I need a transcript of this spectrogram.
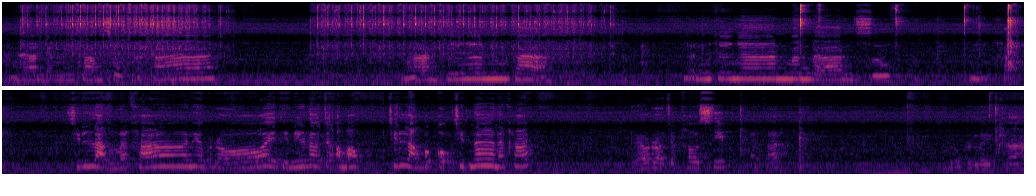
ทำงานอย่างมีความสุขนะคะ งานคือเงินค่ะ เงินคืองานบันดาลสุขนี่ค่ะ ชิ้นหลังนะคะ เรียบร้อย ทีนี้เราจะเอามาชิ้นหลังประกบชิ้นหน้านะคะ แล้วเราจะเข้าซิปนะคะ ดูกันเลยค่ะ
